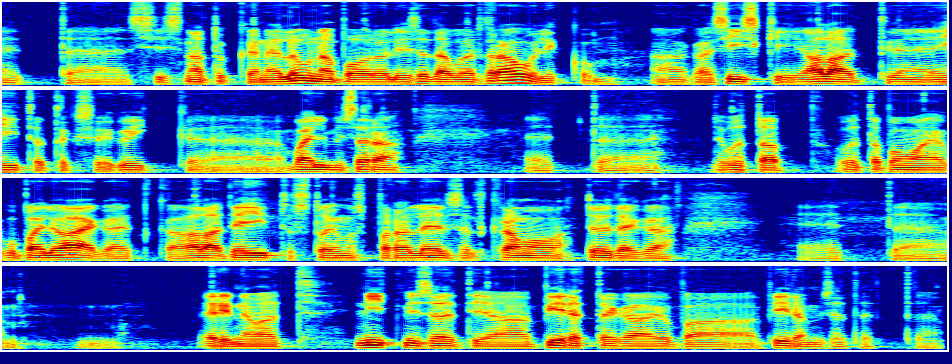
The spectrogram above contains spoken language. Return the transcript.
et siis natukene lõuna pool oli sedavõrd rahulikum, aga siiski alad ehitatakse kõik valmis ära et äh, ta võtab, võtab omajagu palju aega, et ka alade ehitus toimus paralleelselt Cramo töödega, et äh, erinevad niitmised ja piiretega juba piiramised, et äh.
